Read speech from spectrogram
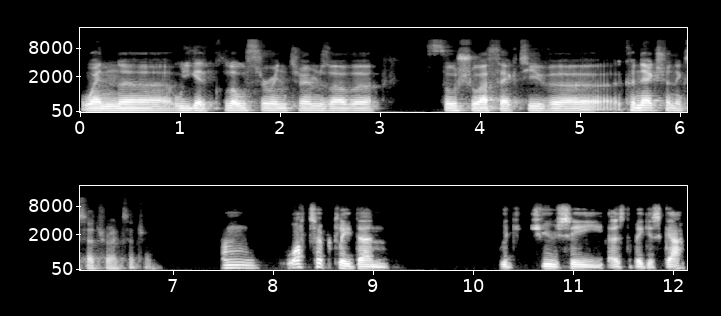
when uh, we get closer in terms of uh, social affective uh, connection, etc., etc. And what typically then would you see as the biggest gap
